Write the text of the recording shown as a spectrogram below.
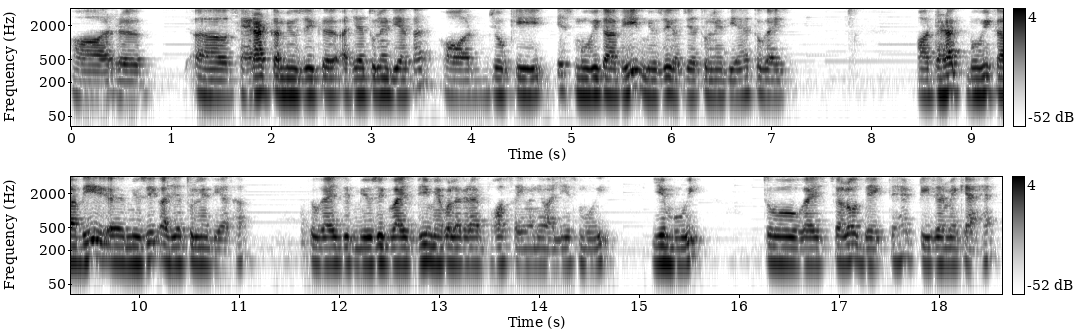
और सैराट का म्यूज़िक अजय अतुल ने दिया था, और जो कि इस मूवी का भी म्यूज़िक अजय अतुल ने दिया है। तो गाइज़ और धड़क मूवी का भी म्यूज़िक अजय अतुल ने दिया था। तो गाइज़ म्यूज़िक वाइज भी मेरे को लग रहा है बहुत सही होने वाली है इस मूवी ये मूवी तो गाइज़ चलो देखते हैं टीजर में क्या है।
